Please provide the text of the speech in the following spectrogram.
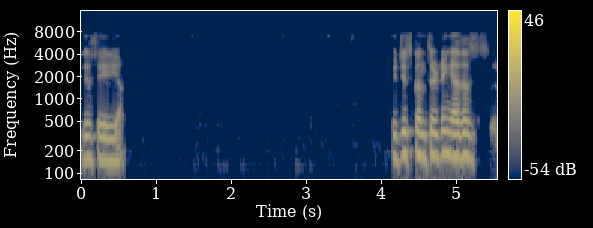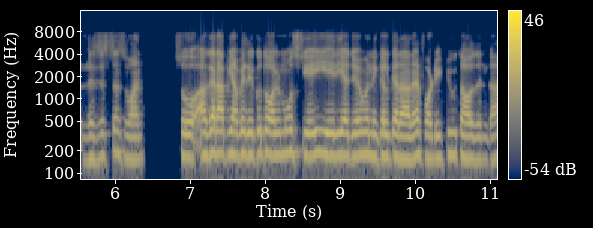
this area which is considering as a resistance one. So अगर आप यहाँ पे देखो तो ऑलमोस्ट यही एरिया जो है वो निकल कर आ रहा है फोर्टी टू थाउज़ेंड का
